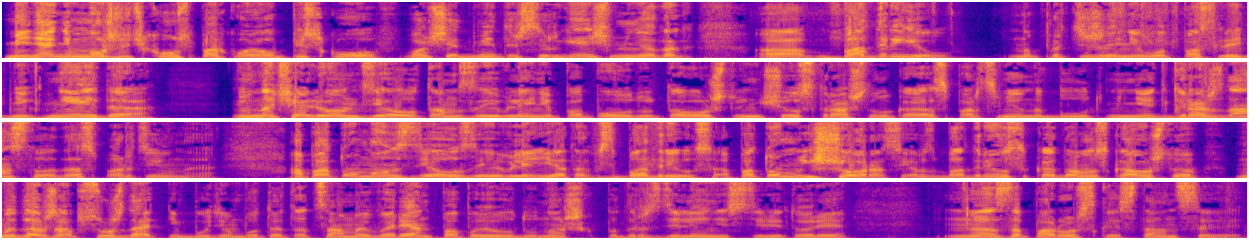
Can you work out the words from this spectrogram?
Меня немножечко успокоил Песков. Вообще Дмитрий Сергеевич меня так э, бодрил на протяжении вот последних дней, да. Вначале он делал там заявление по поводу того, что ничего страшного, когда спортсмены будут менять гражданство, да, спортивное. А потом он сделал заявление, я так взбодрился. А потом еще раз я взбодрился, когда он сказал, что мы даже обсуждать не будем вот этот самый вариант по поводу наших подразделений с территории Запорожской станции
